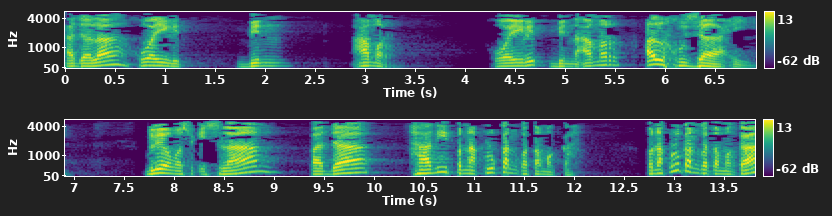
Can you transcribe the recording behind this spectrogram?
adalah Khuwailid bin Amr. Khuwailid bin Amr Al-Khuzai. Beliau masuk Islam pada hari penaklukan kota Mekah. Penaklukan kota Mekah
